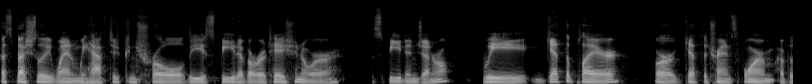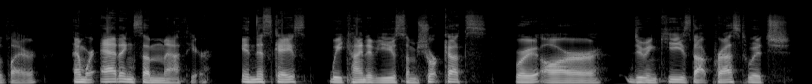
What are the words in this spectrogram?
especially when we have to control the speed of a rotation or speed in general. We get the player or get the transform of the player, and we're adding some math here. In this case, we kind of use some shortcuts. We are doing keys.pressed, which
